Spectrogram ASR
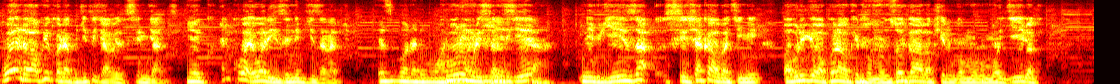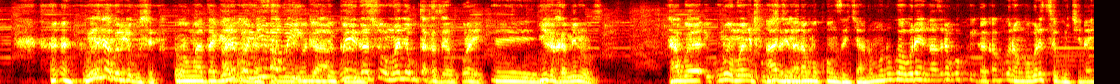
Wenda wakwikorera ku giti cyawe simbyanze yego. Ariko ubaye warize ni byiza na byo. Kuba uri muri sansiye. Ni byiza sinshaka aba bakinnyi babura ibyo bakora bakirirwa mu nzoga bakirirwa mu rumogi bino ntabwo ari guseka ariko niba wiga wiga si uwo mwanya wo gutakaza yakura he Eh, yiga kaminuza. Ntabwo n'uwo mwanya upfa Haji naramukunze cyane. Umuntu ubwo uburenganzira bwo kwiga akagura ngo buretse gukina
